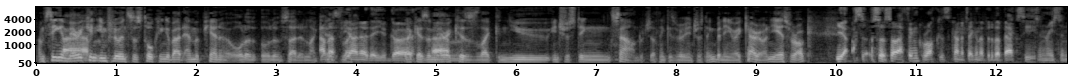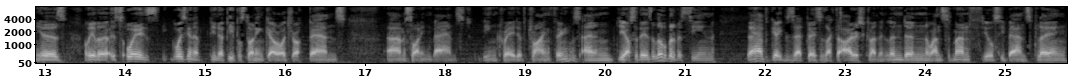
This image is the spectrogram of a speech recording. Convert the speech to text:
I'm seeing American um, influencers talking about Amapiano all of, all of a sudden, like Amapiano. Like, there you go. Like as America's um, like new interesting sound, which I think is very interesting. But anyway, carry on. Yes, rock. Yeah. So, so, so I think rock has kind of taken a bit of a backseat in recent years. However, it's always always going to you know people starting garage rock bands, um, starting bands, being creative, trying things, and yeah. So there's a little bit of a scene. They have gigs at places like the Irish Club in London once a month. You'll see bands playing.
